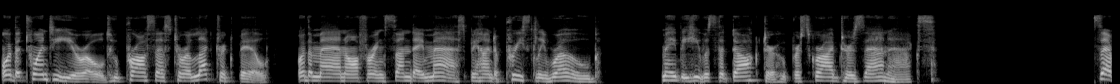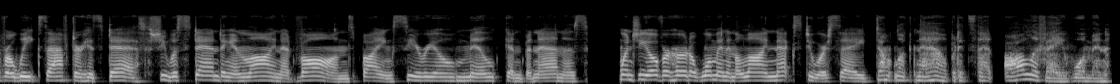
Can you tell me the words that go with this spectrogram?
or the 20 year old who processed her electric bill, or the man offering Sunday Mass behind a priestly robe. Maybe he was the doctor who prescribed her Xanax. Several weeks after his death, she was standing in line at Vons buying cereal, milk, and bananas when she overheard a woman in the line next to her say, Don't look now, but it's that Olive woman,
